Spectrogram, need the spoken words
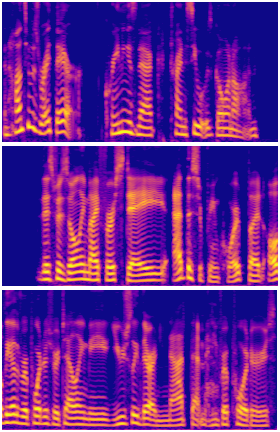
And Hansi was right there, craning his neck, trying to see what was going on. This was only my first day at the Supreme Court, but all the other reporters were telling me usually there are not that many reporters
